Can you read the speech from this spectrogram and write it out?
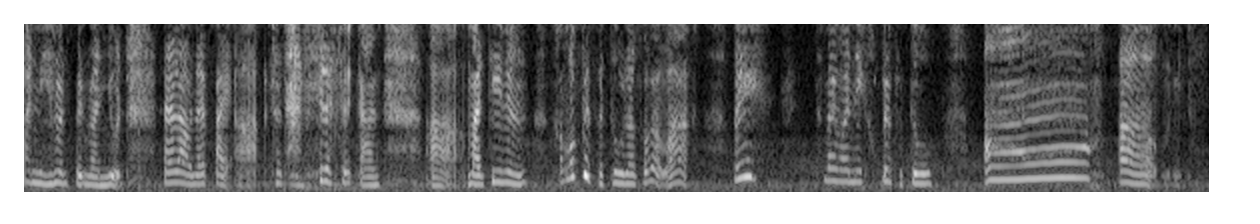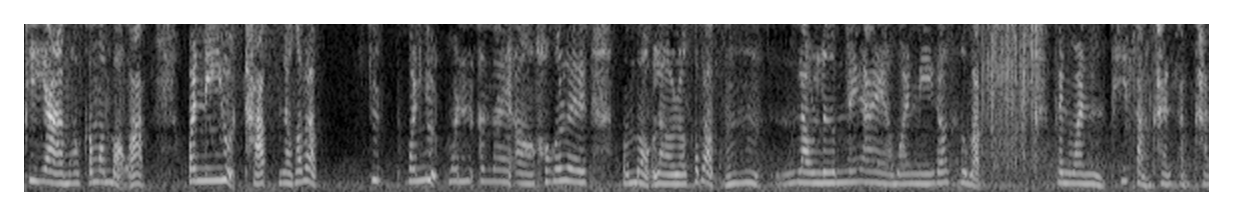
วันนี้มันเป็นวันหยุด แล้วเราได้ไปอ่าสถานที่ราชการอ่ามาที่หนึ่งเขาก็ปิดประตูแล้วก็แบบว่า เอ้ยทำไมวันนี้เขาปิดประตู อ๋อ เออพี่ยามเขาก็มาบอกว่า วันนี้หยุดครับ แล้วก็แบบ หยุดวันหยุดวันอะไรอ๋อเขาก็เลยมาบอกเราแล้วก็แบบเราลืมได้ไงอะวันนี้ก็คือแบบเป็นวันที่สำคัญสำคัญ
